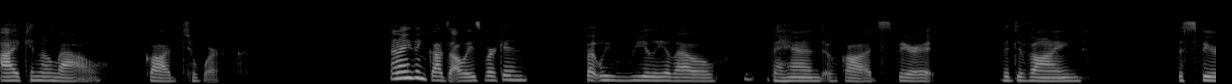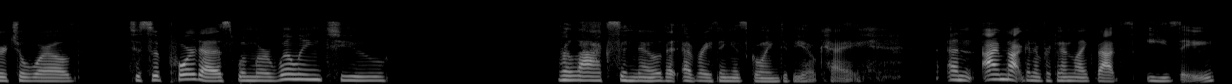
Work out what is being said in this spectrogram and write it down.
I can allow God to work. And I think God's always working, but we really allow the hand of God, Spirit, the divine, the spiritual world to support us when we're willing to relax and know that everything is going to be okay. And I'm not going to pretend like that's easy.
